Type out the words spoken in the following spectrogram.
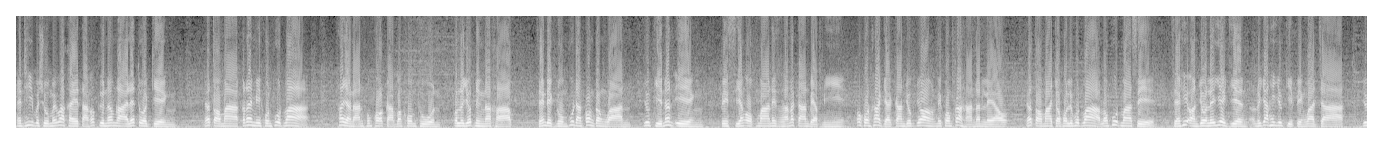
ในที่ประชุมไม่ว่าใครต่างก็กลืนน้ำลายและตัวเก่ง แล้วต่อมาก็ได้มีคนพูดว่า ถ้าอย่างนั้นผมขอกราบบังคมทูลกลยุทธ์หนึ่งนะครับ เสียงเด็กหนุ่มผู้ดังก้องกังวานยูกินั่นเองเปล่งเสียงออกมาในสถานการณ์แบบนี้ ก็ควรค่าแก่การยกย่องในความกล้าหาญนั้นแล้ว แล้วต่อมาจอมพลพูดว่าลองพูดมาสิ เสียงที่อ่อนโยนและเยือกเย็นอนุญาตให้ยูกิเปล่งวาจา ยู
